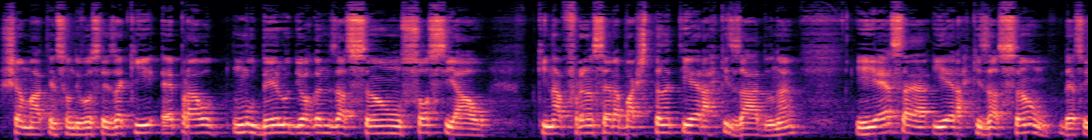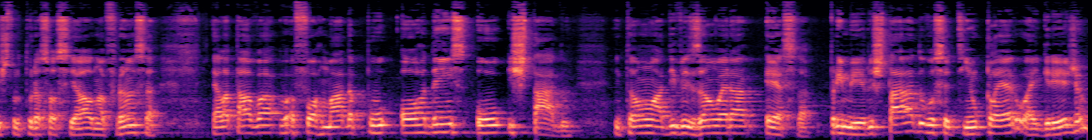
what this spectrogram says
chamar a atenção de vocês aqui é para um modelo de organização social que na França era bastante hierarquizado, né? E essa hierarquização dessa estrutura social na França, ela estava formada por ordens ou Estado. Então a divisão era essa: primeiro Estado, você tinha o clero, a igreja.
